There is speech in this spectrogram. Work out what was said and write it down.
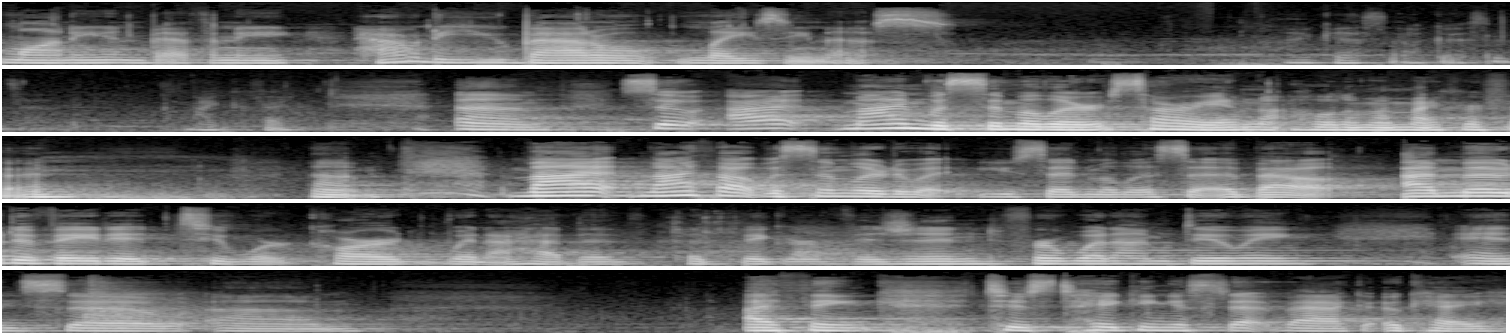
Lonnie and Bethany, how do you battle laziness? I guess I'll go since I have the microphone. Um, so I, mine was similar. Sorry, I'm not holding my microphone. Um, my, my thought was similar to what you said, Melissa, about I'm motivated to work hard when I have a, a bigger vision for what I'm doing. And so um, I think just taking a step back, okay,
